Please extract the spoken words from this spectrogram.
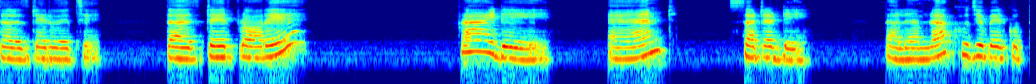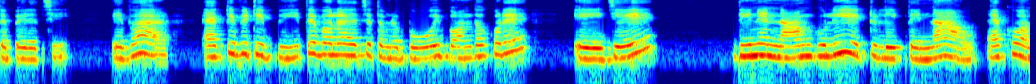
থার্সডে রয়েছে। থার্সডের পরে ফ্রাইডে অ্যান্ড স্যাটারডে তাহলে আমরা খুঁজে বের করতে পেরেছি। এবার অ্যাক্টিভিটি বিতে বলা হয়েছে, তোমরা বই বন্ধ করে এই যে দিনের নামগুলি একটু লিখতে নাও। এখন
